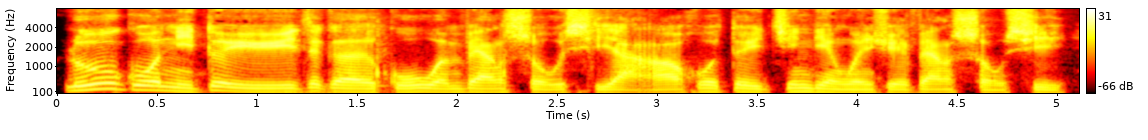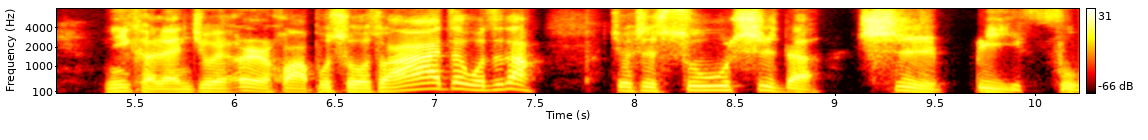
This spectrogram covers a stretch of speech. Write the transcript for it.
如果你对于这个国文非常熟悉啊，啊，或对经典文学非常熟悉，你可能就会二话不说说啊，这我知道，就是苏轼的《赤壁赋》。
